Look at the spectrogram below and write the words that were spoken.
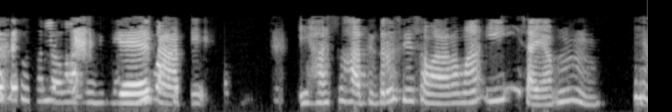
Sumpah sama aku juga. Yes, waktu- hati. ih hasil hati terus sih sama Rara mah ih saya hmm Iya.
